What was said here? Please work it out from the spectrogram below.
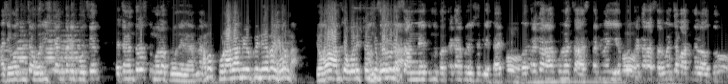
हा जेव्हा तुमच्या वरिष्ठांकडे पोहोचेल त्याच्यानंतरच तुम्हाला फोन येणार ना? हा, मग फोनाला आम्ही योग्य निर्णय घेऊ ना. जेव्हा आमच्या वरिष्ठांशी आमचं बोलू ना. एकच सामने आहे, तुम्ही पत्रकार परिषद घेताय हो. पत्रकार हा कुणाचा हस्तक नाहीये हो. पत्रकार हा सर्वांच्या बातम्या लावतो. हो.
